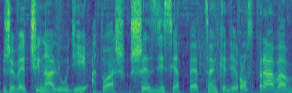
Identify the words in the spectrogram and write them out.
že väčšina ľudí, a to až 60%, keď rozpráva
